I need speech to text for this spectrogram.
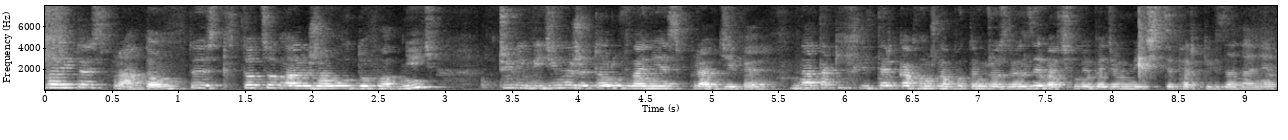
No i to jest prawdą. To jest to, co należało udowodnić. Czyli widzimy, że to równanie jest prawdziwe. Na takich literkach można potem rozwiązywać. My będziemy mieć cyferki w zadaniach.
